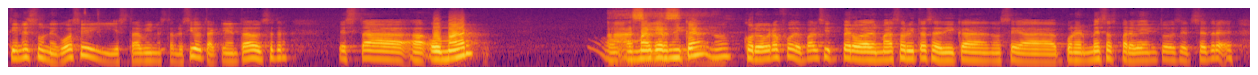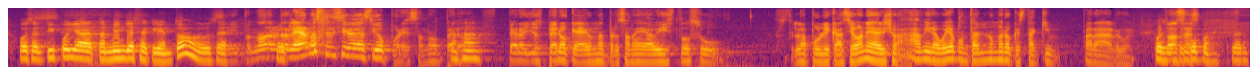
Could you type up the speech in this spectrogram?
tiene su negocio y está bien establecido, está clientado, etcétera. Está ah, Omar, Ah, Omar sí, Guernica, sí. ¿no? Coreógrafo de Balsit, pero además ahorita se dedica, no sé, a poner mesas para eventos, etcétera. O sea, el tipo ya también ya se clientó, o sea, Sí, pues no, en realidad no sé si había sido por eso, ¿no? Pero, Ajá. pero yo espero que una persona haya visto su la publicación y haya dicho, ah, mira, voy a apuntar el número que está aquí para algo. por si se Entonces, ocupa, claro.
